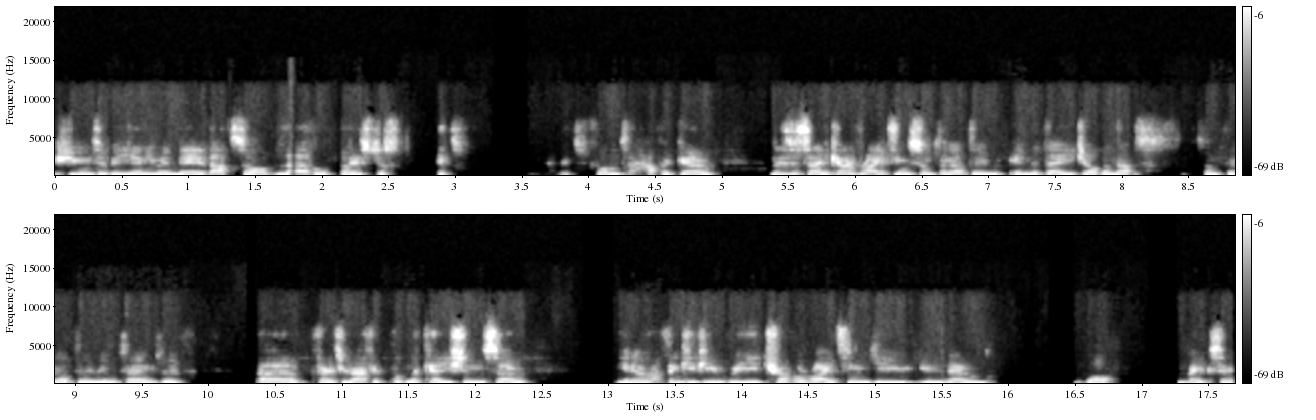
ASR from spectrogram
presume to be anywhere near that sort of level, but it's just it's it's fun to have a go. And as I say, kind of writing something I do in the day job, and that's something I do in terms of uh, photographic publication. So, you know, I think if you read travel writing, you you know what makes a,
